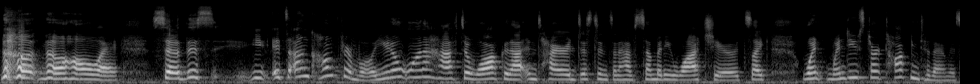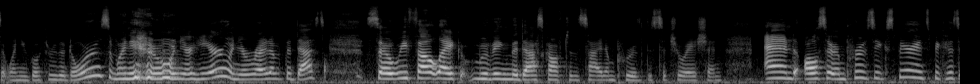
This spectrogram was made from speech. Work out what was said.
the, the hallway. So this it's uncomfortable. You don't want to have to walk that entire distance and have somebody watch you. It's like when when do you start talking to them? Is it when you go through the doors? When you when you're here? When you're right up the desk? So we felt like moving the desk off to the side improved the situation, and also improves the experience because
